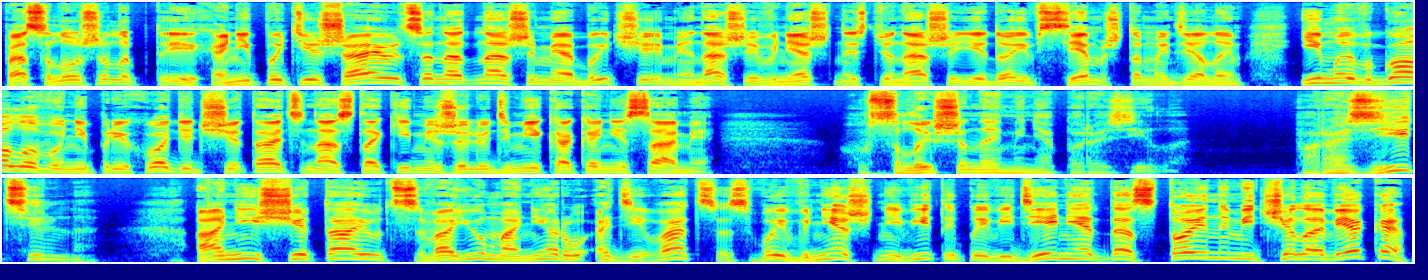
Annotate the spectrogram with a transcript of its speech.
Послушала б ты их. Они потешаются над нашими обычаями, нашей внешностью, нашей едой всем, что мы делаем. Им и в голову не приходит считать нас такими же людьми, как они сами. Услышанное меня поразило. Поразительно. Они считают свою манеру одеваться, свой внешний вид и поведение достойными человека?»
